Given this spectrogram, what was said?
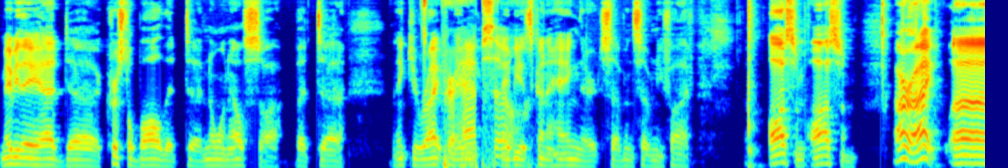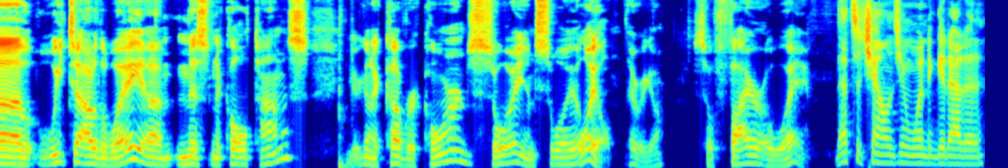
maybe they had a uh, crystal ball that uh, no one else saw. But uh, I think you're right. Perhaps maybe, so. maybe it's going to hang there at 775. Awesome, awesome. All right, uh, wheat's out of the way. Uh, Miss Nicole Thomas, you're going to cover corn, soy, and soy oil. There we go. So fire away. That's a challenging one to get out of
